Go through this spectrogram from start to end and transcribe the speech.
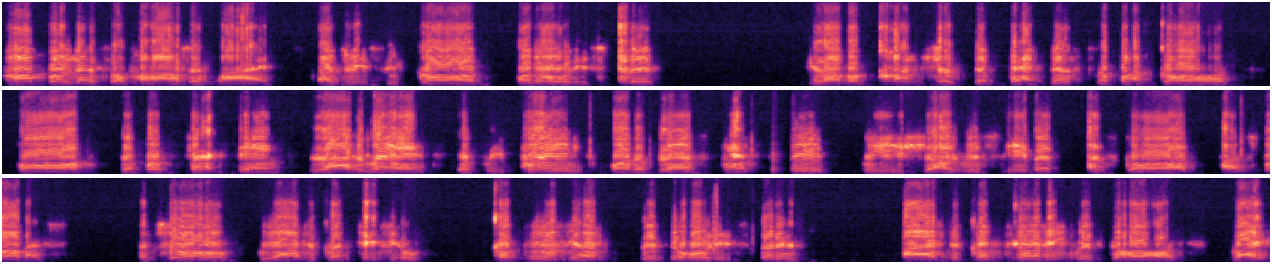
humbleness of heart and mind. As we seek God for the Holy Spirit, You'll have a conscious dependence upon God for the perfecting latter rain. If we pray for the blessing and faith, we shall receive it as God has promised. And so we are to continue communion with the Holy Spirit and communing with God like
